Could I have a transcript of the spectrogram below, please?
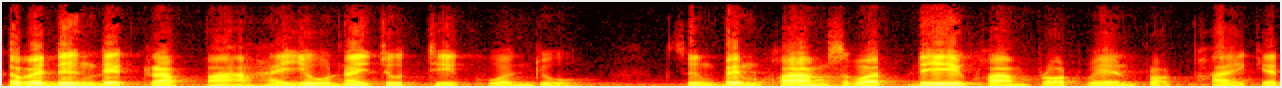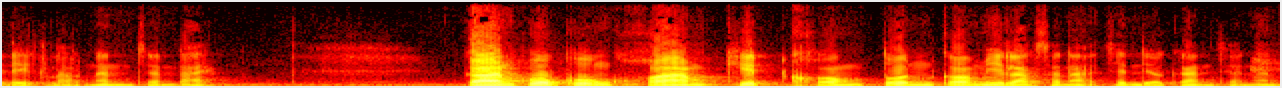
ก็ไปดึงเด็กกลับมาให้อยู่ในจุดที่ควรอยู่ ซึ่งเป็นความสวัสดีความปลอดเวรปลอดภัยแก่เด็กเหล่านั้นฉันได้การควบคุมความคิดของตนก็มีลักษณะเช่นเดียวกันฉะนั้น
